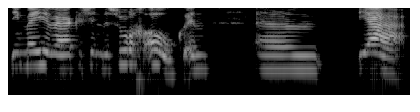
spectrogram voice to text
die medewerkers in de zorg ook. En um, ja,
